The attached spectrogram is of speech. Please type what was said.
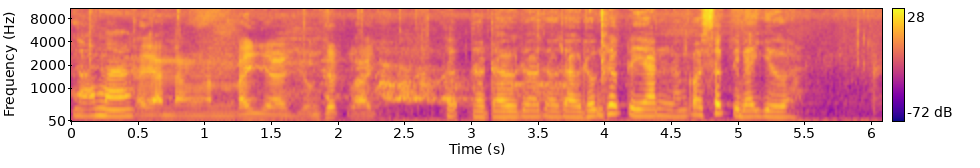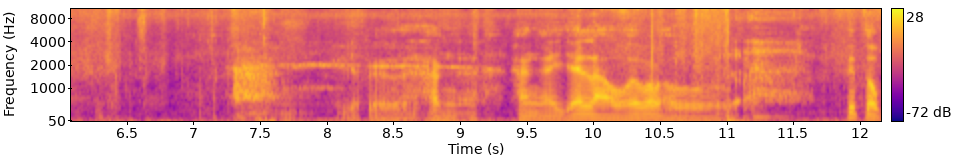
Ngon mà. Tại anh ăn anh lấy ờ, dưỡng thức lại. Từ từ từ từ từ, từ thưởng thức đi anh lần có sức thì bẻ dừa. Giờ phải hàng hàng ngày giải lao á, bắt đầu tiếp tục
